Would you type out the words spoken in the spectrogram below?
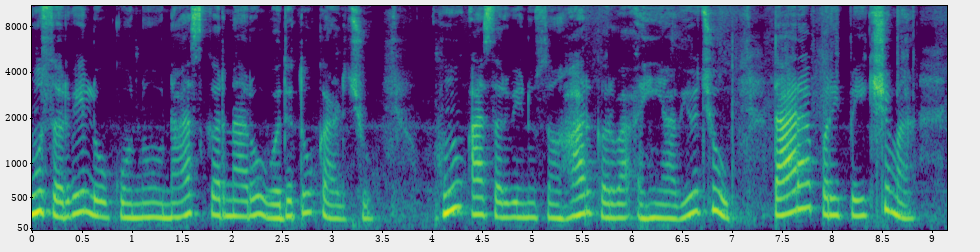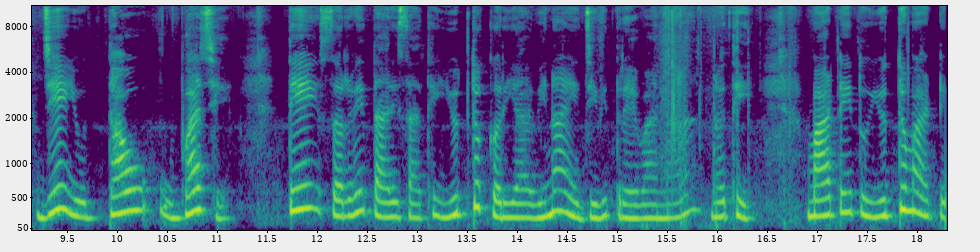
હું સર્વે લોકોનો નાશ કરનારો વધતો કાળ છું. હું આ સર્વેનો સંહાર કરવા અહીં આવ્યો છું. તારા પરિપ્રેક્ષ્યમાં જે યોદ્ધાઓ ઊભા છે, તે સર્વે તારી સાથે યુદ્ધ કર્યા વિના એ જીવિત રહેવાના નથી. માટે તું યુદ્ધ માટે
